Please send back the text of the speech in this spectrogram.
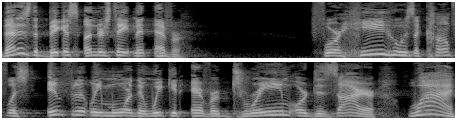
that is the biggest understatement ever. For he who has accomplished infinitely more than we could ever dream or desire. Why?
